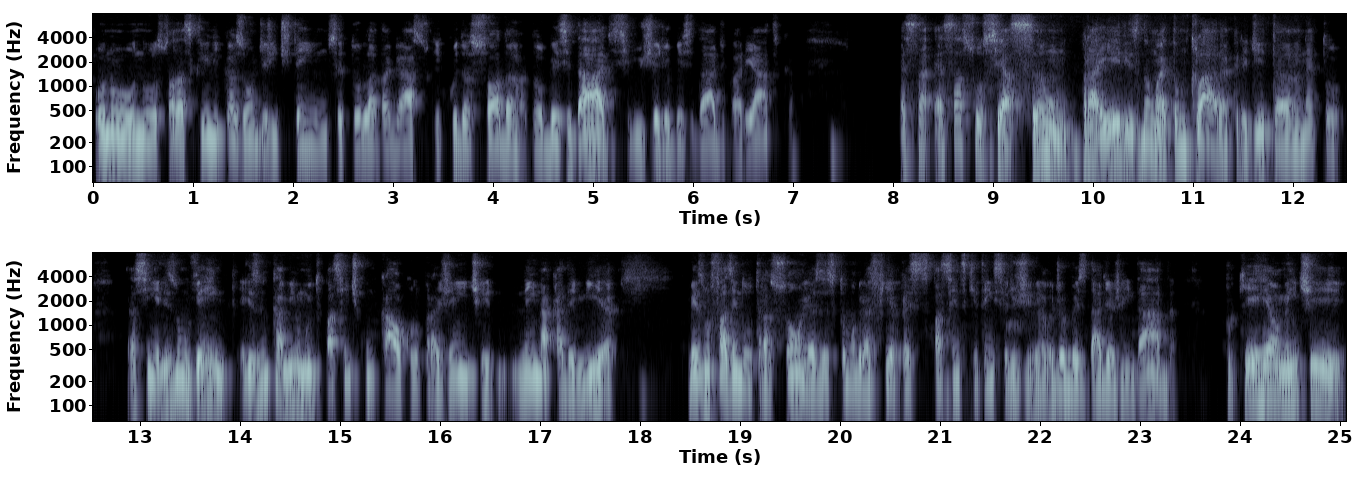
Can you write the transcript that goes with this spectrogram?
ou no, no Hospital das Clínicas, onde a gente tem um setor lá da gastro que cuida só da, da obesidade, cirurgia de obesidade bariátrica. Essa, essa associação, para eles, não é tão clara, acredita, Neto? Assim, eles não vêm, eles não encaminham muito paciente com cálculo para a gente, nem na academia, mesmo fazendo ultrassom e às vezes tomografia para esses pacientes que têm cirurgia de obesidade agendada, porque realmente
